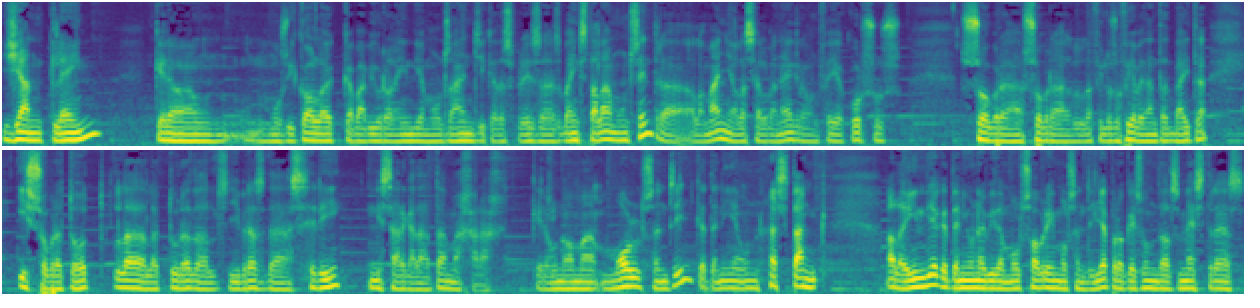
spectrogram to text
Jan Klein, que era un, un musicòleg que va viure a la Índia molts anys i que després es va instal·lar en un centre a Alemanya, a la Selva Negra, on feia cursos sobre, sobre la filosofia Vedanta Advaita i sobretot la lectura dels llibres de Sri Nisargadatta Maharaj, que era un home molt senzill, que tenia un estanc a la Índia, que tenia una vida molt sobra i molt senzilla, però que és un dels mestres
